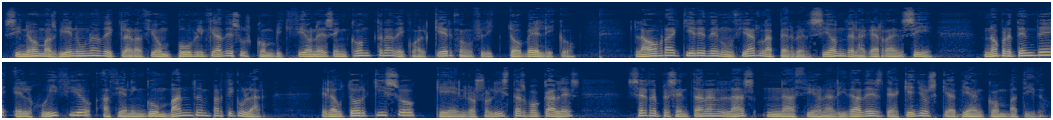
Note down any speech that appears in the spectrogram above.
sino más bien una declaración pública de sus convicciones en contra de cualquier conflicto bélico. La obra quiere denunciar la perversión de la guerra en sí, no pretende el juicio hacia ningún bando en particular. El autor quiso que en los solistas vocales se representaran las nacionalidades de aquellos que habían combatido.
